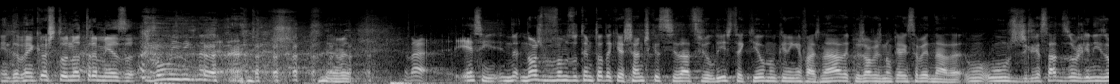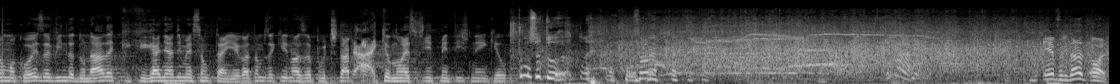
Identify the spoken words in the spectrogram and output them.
Ainda bem que eu estou noutra mesa. Vou-me indignar. É assim, nós vamos o tempo todo aqui achando que a sociedade civilista, aquilo, nunca ninguém faz nada, que os jovens não querem saber de nada. Uns desgraçados organizam uma coisa vinda do nada que, que ganha a dimensão que tem. E agora estamos aqui nós a protestar, ah, aquilo não é suficientemente isto nem aquilo. Então, mas eu estou. É verdade, olha.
